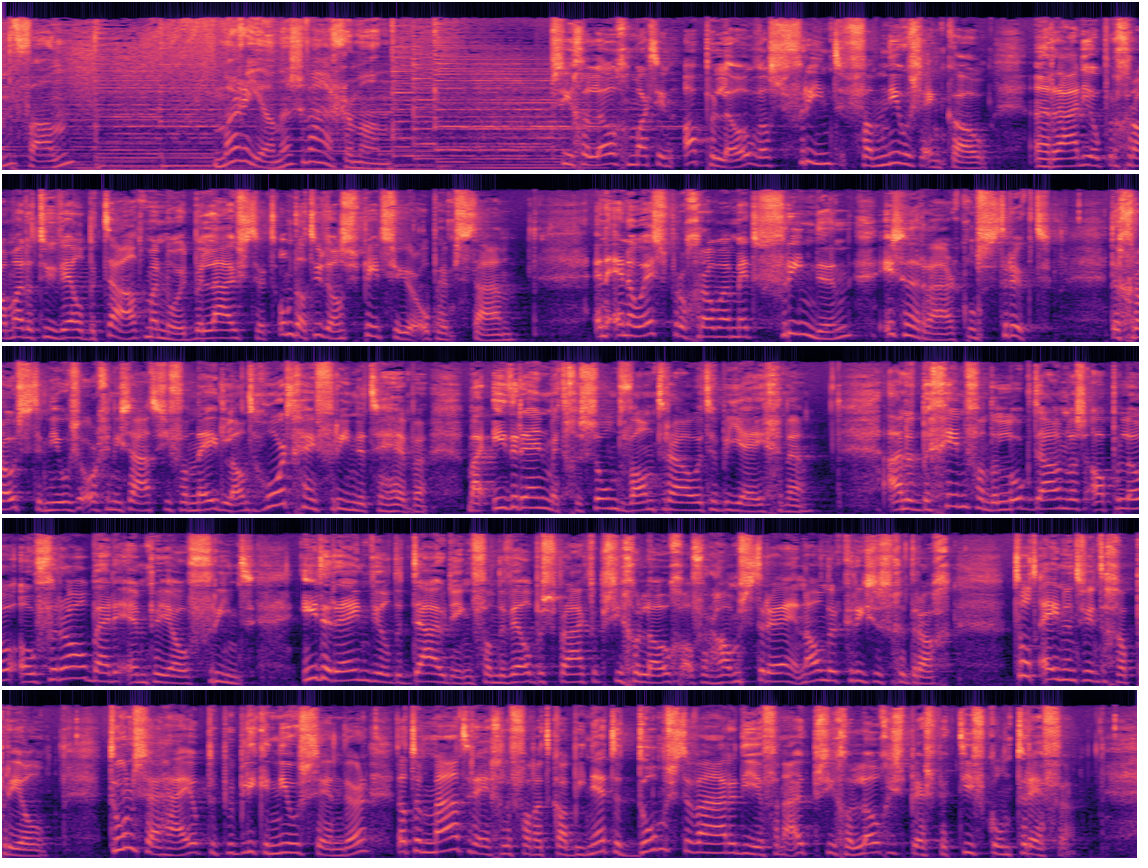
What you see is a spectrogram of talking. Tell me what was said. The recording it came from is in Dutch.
van Marianne Zwagerman. Psycholoog Martin Appelo was vriend van Nieuws Co. Een radioprogramma dat u wel betaalt, maar nooit beluistert... omdat u dan spitsuur op hebt staan. Een NOS-programma met vrienden is een raar construct. De grootste nieuwsorganisatie van Nederland hoort geen vrienden te hebben... maar iedereen met gezond wantrouwen te bejegenen. Aan het begin van de lockdown was Appelo overal bij de NPO vriend. Iedereen wilde duiding van de welbespraakte psycholoog... over hamsteren en ander crisisgedrag. Tot 21 april. Toen zei hij op de publieke nieuwszender... dat de maatregelen van het kabinet de domste waren... die je vanuit psychologisch perspectief kon treffen.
